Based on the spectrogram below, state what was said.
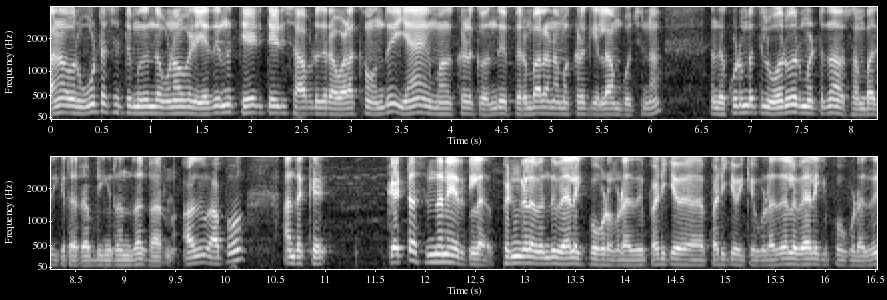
ஆனால் ஒரு ஊட்டச்சத்து மிகுந்த உணவுகள் எதுன்னு தேடி தேடி சாப்பிடுகிற வழக்கம் வந்து ஏன் மக்களுக்கு வந்து பெரும்பாலான மக்களுக்கு இல்லாமல் போச்சுன்னா அந்த குடும்பத்தில் ஒருவர் மட்டும்தான் அவர் சம்பாதிக்கிறார் அப்படிங்கிறது தான் காரணம். அது அப்போது அந்த கெ கெட்ட சிந்தனை இருக்குல்ல. பெண்களை வந்து வேலைக்கு போகக்கூடாது படிக்க படிக்க வைக்கக்கூடாது இல்லை வேலைக்கு போகக்கூடாது.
